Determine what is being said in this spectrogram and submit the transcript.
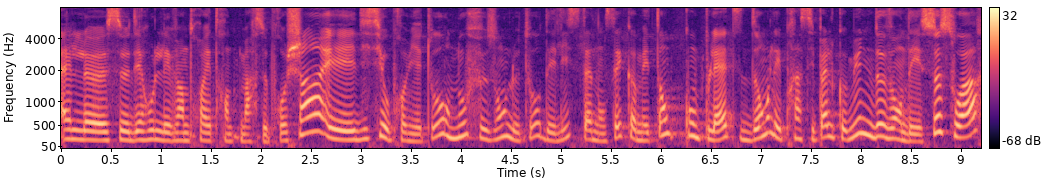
elle euh, se déroule les 23 et 30 mars prochains et d'ici au premier tour, nous faisons le tour des listes annoncées comme étant complètes dans les principales communes de Vendée. Ce soir,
